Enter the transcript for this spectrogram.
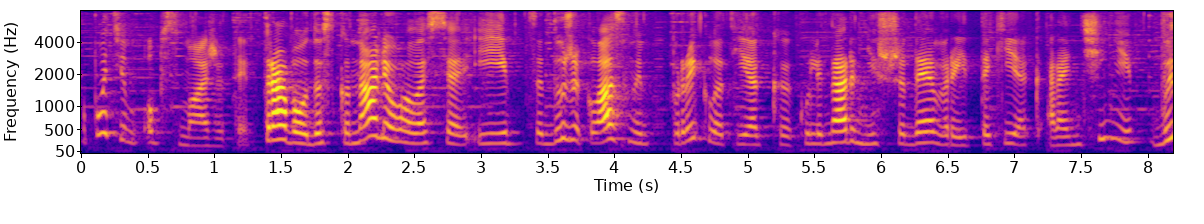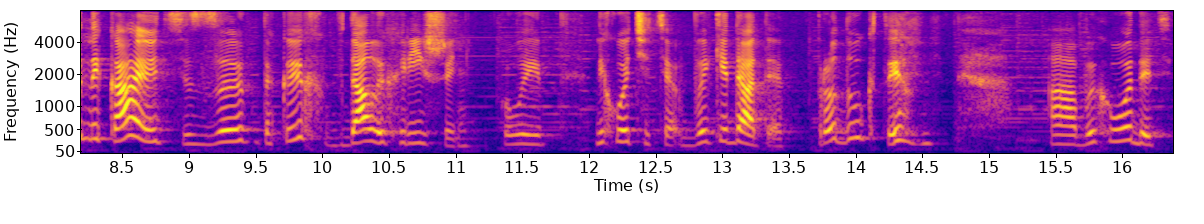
а потім обсмажити. Страва удосконалювалася, і це дуже класний приклад, як кулінарні шедеври, такі як аранчині, виникають з таких вдалих рішень, коли не хочеться викидати продукти. А виходить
